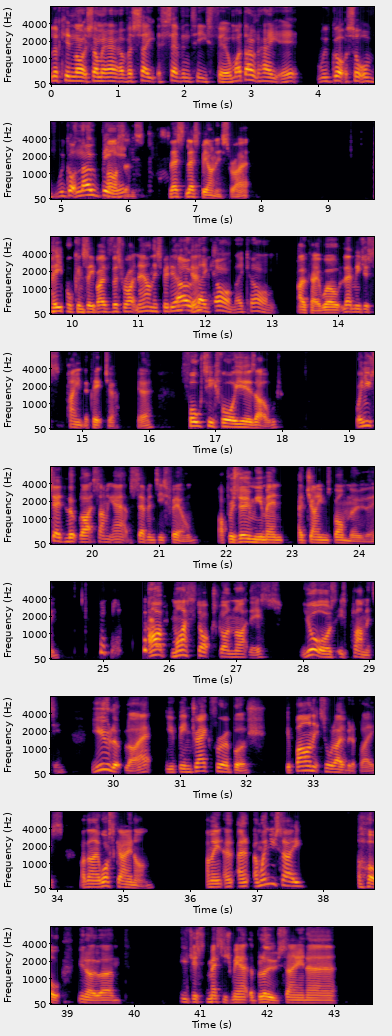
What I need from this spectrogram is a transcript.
looking like something out of a, say, a 70s film. I don't hate it. We've got sort of we've got no beard. Parsons, let's let's be honest, right? People can see both of us right now in this video. No, yeah? they can't. They can't. Okay, well, let me just paint the picture. Yeah, forty-four years old. When you said look like something out of a seventies film, I presume you meant a James Bond movie. I, my stock's gone like this. Yours is plummeting. You look like you've been dragged through a bush. Your barnet's all over the place. I don't know what's going on. I mean, and, and, and when you say, oh, you know, um, you just messaged me out the blue saying, uh,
